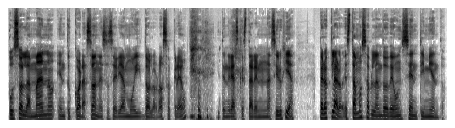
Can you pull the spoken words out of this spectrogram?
puso la mano en tu corazón, eso sería muy doloroso, creo, y tendrías que estar en una cirugía. Pero claro, estamos hablando de un sentimiento.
